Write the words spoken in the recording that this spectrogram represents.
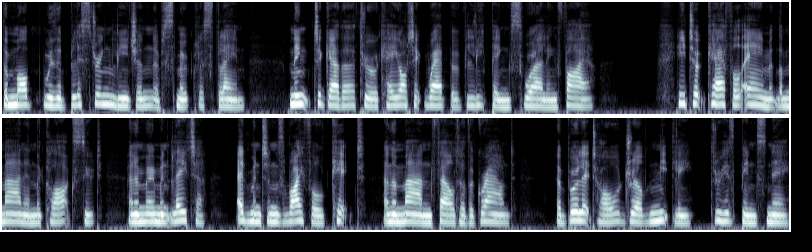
the mob was a blistering legion of smokeless flame, linked together through a chaotic web of leaping, swirling fire. He took careful aim at the man in the clerk's suit, and a moment later, Edmonton's rifle kicked and the man fell to the ground, a bullet hole drilled neatly through his pince nez.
